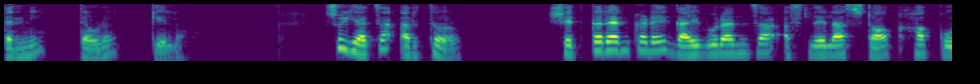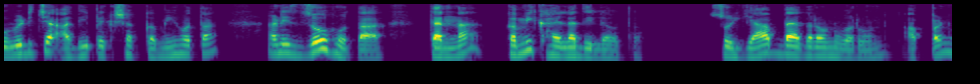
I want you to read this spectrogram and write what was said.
त्यांनी तेवढं केलं. सो याचा अर्थ शेतकऱ्यांकडे गाईगुरांचा असलेला स्टॉक हा कोविडच्या आधीपेक्षा कमी होता आणि जो होता त्यांना कमी खायला दिलं होतं. सो या बॅकग्राऊंडवरून आपण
